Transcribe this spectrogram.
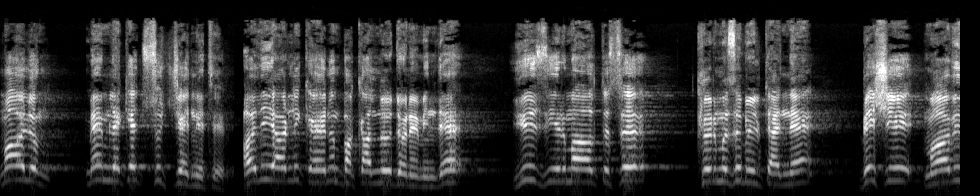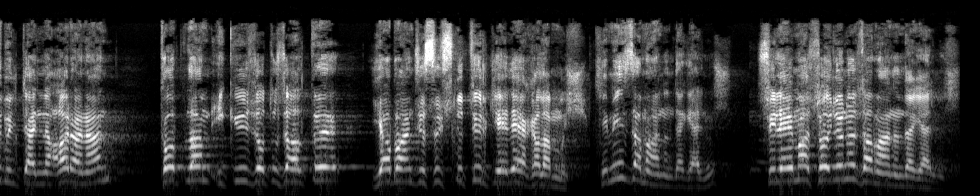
Malum memleket suç cenneti. Ali Yerlikaya'nın bakanlığı döneminde 126'sı kırmızı bültenle, 5'i mavi bültenle aranan toplam 236 yabancı suçlu Türkiye'de yakalanmış. Kimin zamanında gelmiş? Süleyman Soylu'nun zamanında gelmiş.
